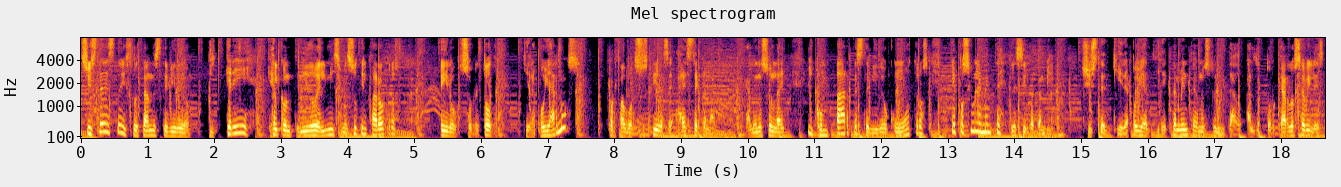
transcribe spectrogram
Si usted está disfrutando este video y cree que el contenido del mismo es útil para otros, pero sobre todo quiere apoyarnos, por favor suscríbase a este canal, regálenos un like y comparte este video con otros que posiblemente les sirva también. Si usted quiere apoyar directamente a nuestro invitado, al Dr. Carlos Avilés,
